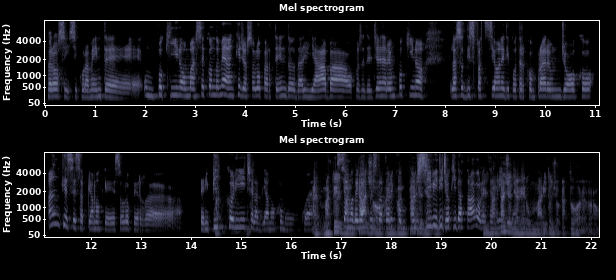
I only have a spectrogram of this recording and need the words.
Però sì, sicuramente un pochino, ma secondo me anche già solo partendo dagli ABA o cose del genere, un pochino la soddisfazione di poter comprare un gioco, anche se sappiamo che solo per, eh, per i piccoli ce l'abbiamo comunque. Eh, ma tu il Siamo degli acquistatori compulsivi di, giochi da tavolo, È è, il vantaggio di avere un marito giocatore, però.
